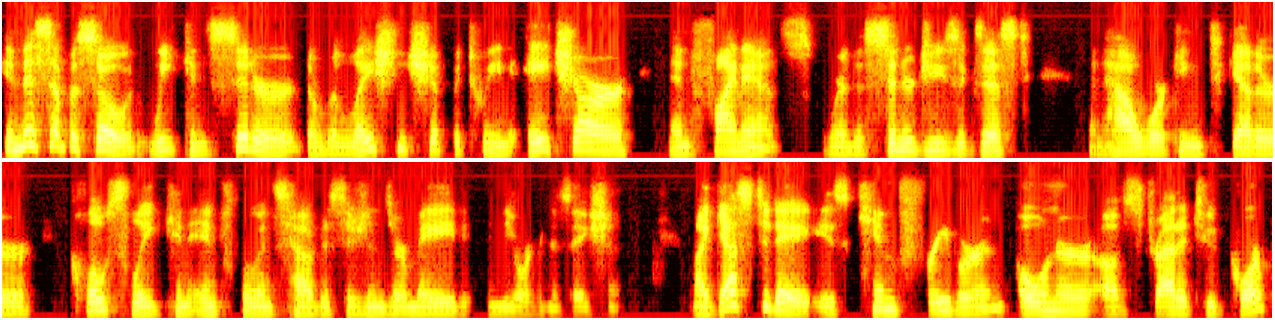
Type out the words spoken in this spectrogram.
In this episode, we consider the relationship between HR and finance, where the synergies exist and how working together closely can influence how decisions are made in the organization. My guest today is Kim Freeburn, owner of Stratitude Corp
